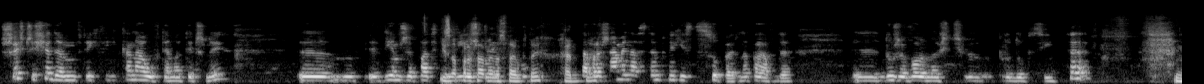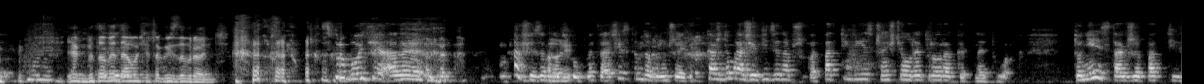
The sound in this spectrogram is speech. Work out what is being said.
6 czy 7 w tej chwili kanałów tematycznych. Wiem, że Pat I zapraszamy jest, następnych chętnych. Zapraszamy następnych, jest super, naprawdę. Y, duża wolność y, produkcji. Jakby to wydało się czegoś zabronić. Spróbujcie, ale da się ze mną Ale... współpracować, jestem dobrym człowiekiem. W każdym razie widzę na przykład, Pad TV jest częścią Retro Rocket Network. To nie jest tak, że Pad TV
